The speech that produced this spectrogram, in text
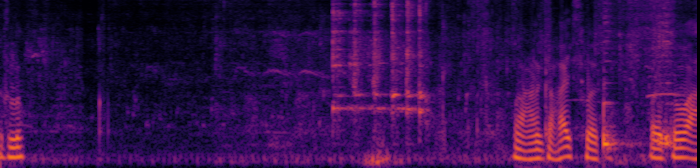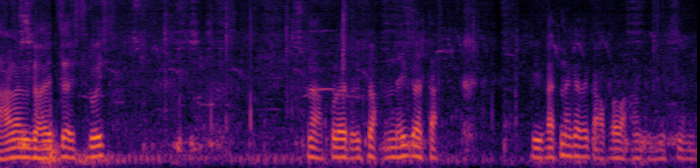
એટલું વાહણ ગાઈશ હોય તો હોય તો વાહણ જ ગાઈ જઈશ રોજ ને આપણે રોજ કામ નહીં કરતા એ વાત ના કરતા કે આપણે વાહણ કરીએ છીએ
